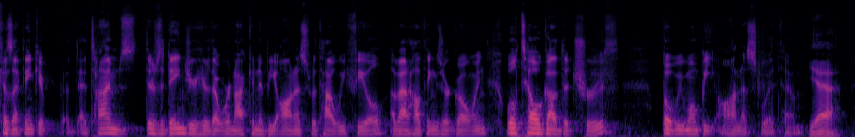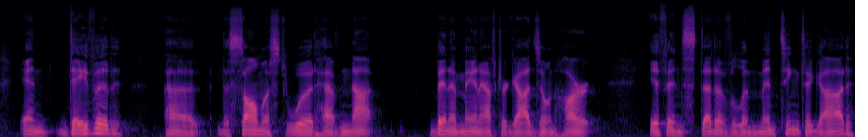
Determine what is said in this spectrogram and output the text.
Because I think if, at times there's a danger here that we're not going to be honest with how we feel about how things are going. We'll tell God the truth, but we won't be honest with Him. Yeah. And David, uh, the psalmist, would have not been a man after God's own heart if instead of lamenting to God,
